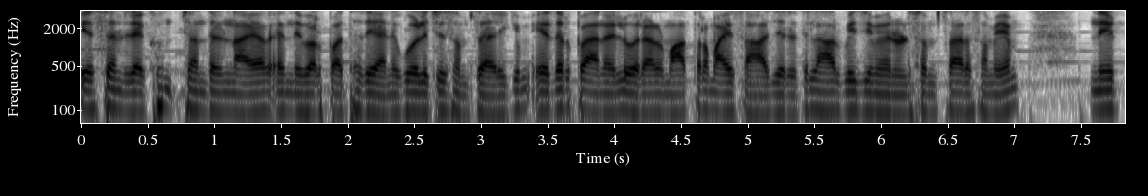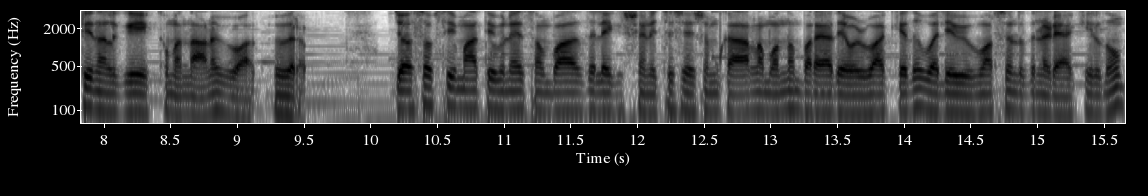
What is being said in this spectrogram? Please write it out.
S. N. Raghuchandran Nair എന്നിവർ പദ്ധതി അനുകൂലിച്ച് സംസാരിക്കും. എതിർ പാനലിൽ ഒരാൾ മാത്രമായ സാഹചര്യത്തിൽ ആർ. ബി ജി മേനോട് സംസാര സമയം നീട്ടി നൽകിയേക്കുമെന്നാണ് വിവരം. ജോസഫ് സി. മാത്യുവിനെ സംവാദത്തിലേക്ക് ക്ഷണിച്ച ശേഷം കാരണമൊന്നും പറയാതെ ഒഴിവാക്കിയത് വലിയ വിമർശനത്തിനിടയാക്കിയിരുന്നു.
